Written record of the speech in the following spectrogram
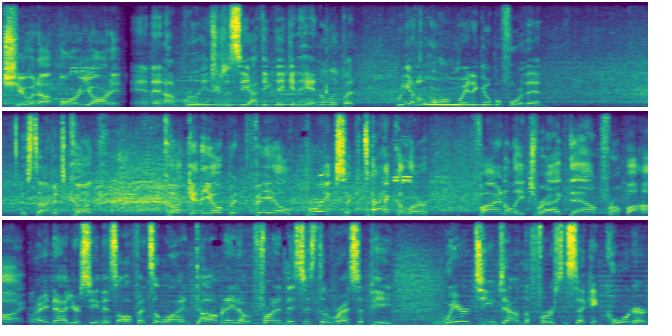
Chewing up more yardage. And, and I'm really interested to see. I think they can handle it, but we got a long way to go before then. This time it's Cook. Cook in the open field breaks a tackler. Finally dragged down from behind. Right now, you're seeing this offensive line dominate up front, and this is the recipe. Wear teams out in the first and second quarter.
